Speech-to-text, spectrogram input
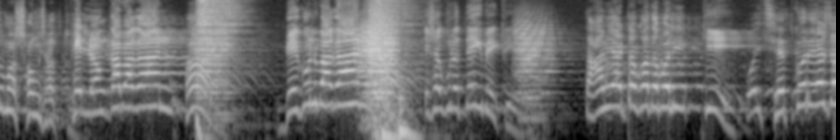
তোমার সংসার ফের লঙ্কা বাগান হ্যাঁ। বেগুন বাগান এসবগুলো দেখবে কি? তা আমি একটা কথা বলি। কি? ওই ছেদ করে এসে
